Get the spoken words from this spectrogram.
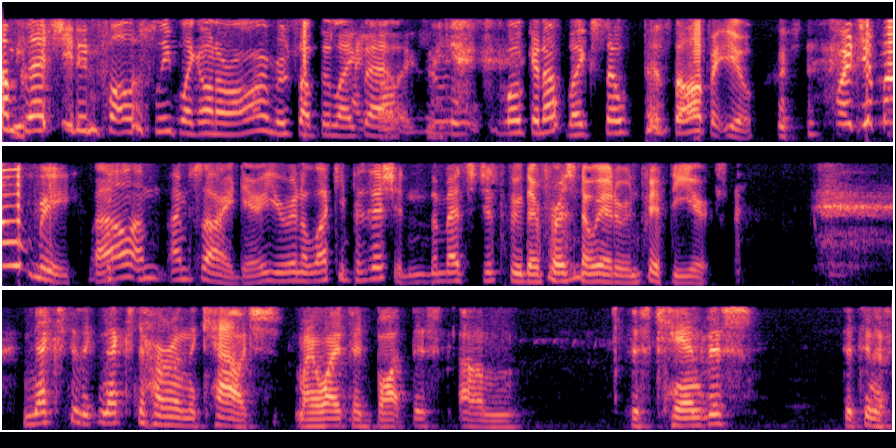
I'm glad she didn't fall asleep like on her arm or something like that. know. Like she was woken up like so pissed off at you. Why'd you move me? Well, I'm I'm sorry, dear. You're in a lucky position. The Mets just threw their first no hitter in 50 years. next to the next to her on the couch, my wife had bought this um, this canvas that's in a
